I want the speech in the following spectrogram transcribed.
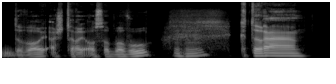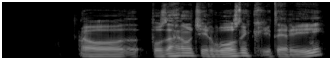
dvoj až trojosobovú, uh-huh. ktorá uh, po zahrnutí rôznych kritérií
